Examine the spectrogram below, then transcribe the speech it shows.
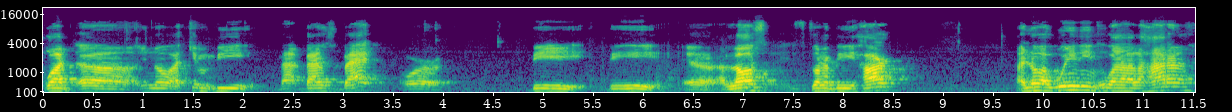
what uh, you know, I can be bounce back or be be uh, a loss. It's gonna be hard. I know a win in Guadalajara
